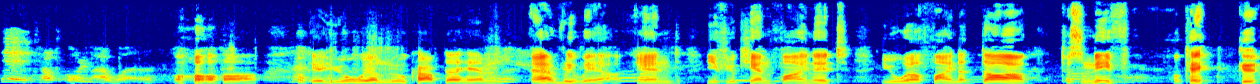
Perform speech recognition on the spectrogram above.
借一条狗来闻。哦，Okay, you will look after him everywhere, and if you can't find it, you will find a dog to sniff. Okay, good.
